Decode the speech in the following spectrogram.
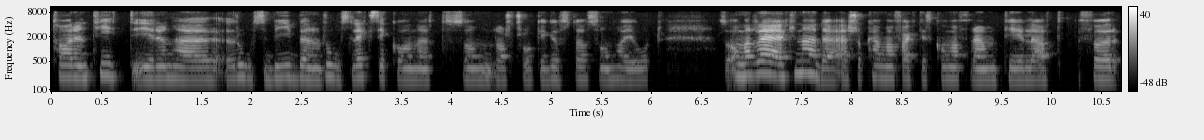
tar en titt i den här rosbibeln, roslexikonet som Lars-Åke Gustafsson har gjort. Så om man räknar där så kan man faktiskt komma fram till att för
